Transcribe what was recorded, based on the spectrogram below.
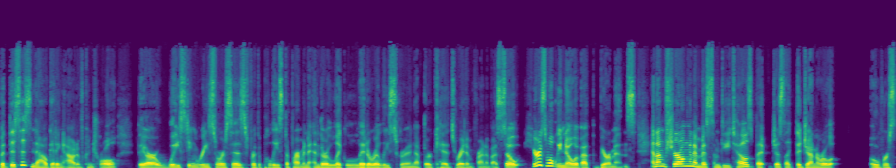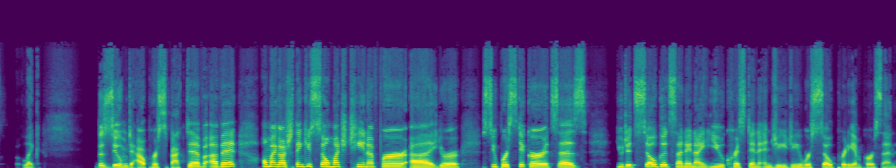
But this is now getting out of control. They are wasting resources for the police department and they're like literally screwing up their kids right in front of us. So here's what we know about the Biermanns. And I'm sure I'm going to miss some details, but just like the general over like the zoomed out perspective of it. Oh my gosh, thank you so much Tina for uh your super sticker. It says you did so good Sunday night. You, Kristen, and Gigi were so pretty in person.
